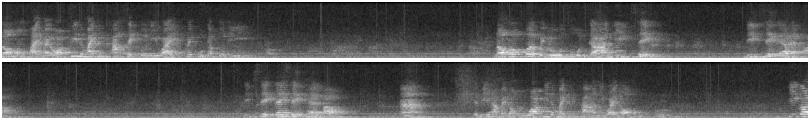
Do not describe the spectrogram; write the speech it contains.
น้องสงสัยไหมว่าพี่ทำไมถึงค้างเศษตัวนี้ไว้ ไม่คูณกับตัวนี้ น้องลองเปิดไปดูสูตรการดิฟเซกดิฟเซกได้อะไรคะดิฟเซกได้เศษแทนเปล่าอะเดี๋ยวพี่ทำให้น้องรู้ว่าพี่ทำไมถึงค้างอันนี้ไว้เนาะพี่ก็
